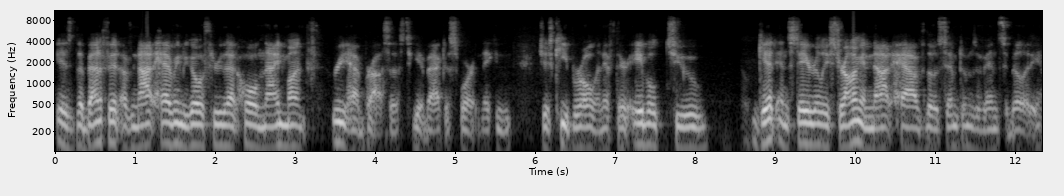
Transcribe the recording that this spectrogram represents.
is the benefit of not having to go through that whole nine month rehab process to get back to sport. And they can just keep rolling if they're able to get and stay really strong and not have those symptoms of instability.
